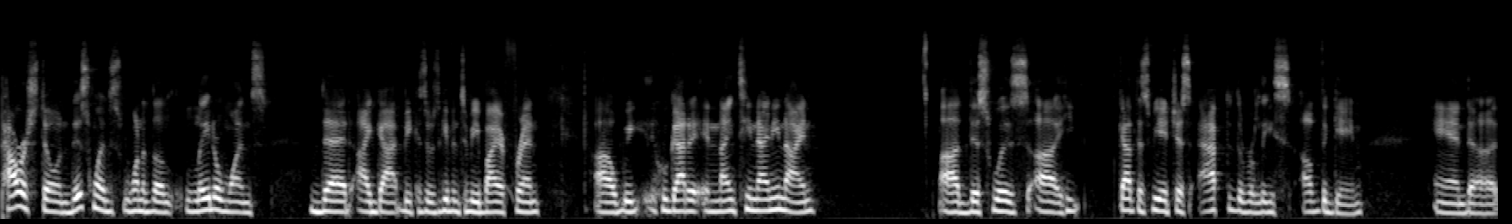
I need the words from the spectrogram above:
Power Stone, this one's one of the later ones that I got because it was given to me by a friend uh, we who got it in 1999. Uh, this was uh, he got this VHS after the release of the game, and uh,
